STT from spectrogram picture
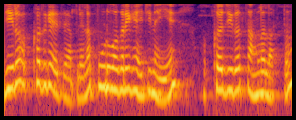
जिरं अख्खंच घ्यायचं आहे आपल्याला. पूड वगैरे घ्यायची नाही आहे अख्खं जिरं चांगलं लागतं.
